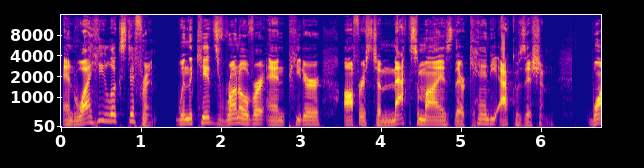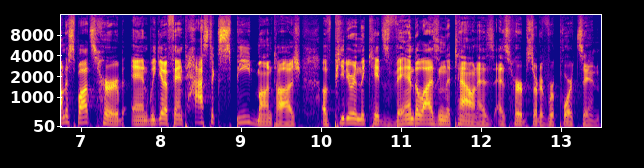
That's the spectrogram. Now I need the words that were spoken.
and why he looks different. When the kids run over and Peter offers to maximize their candy acquisition. Wanda spots Herb, and we get a fantastic speed montage of Peter and the kids vandalizing the town as, as Herb sort of reports in.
